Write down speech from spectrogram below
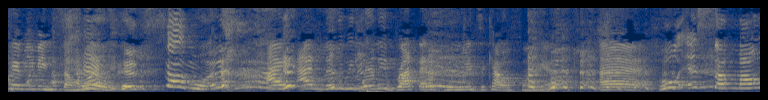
Kim, you mean someone? it's someone. I, I literally, literally brought that up when we went to California. Uh, Who is Simone?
